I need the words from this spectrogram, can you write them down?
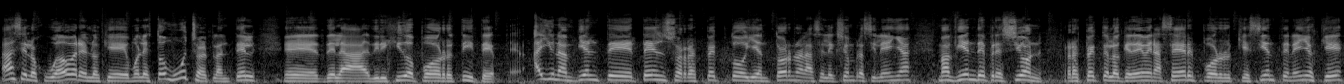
hacia los jugadores, lo que molestó mucho al plantel eh, de la, dirigido por Tite. Hay un ambiente tenso respecto y en torno a la selección brasileña, más bien de presión respecto a lo que deben hacer, porque sienten ellos que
